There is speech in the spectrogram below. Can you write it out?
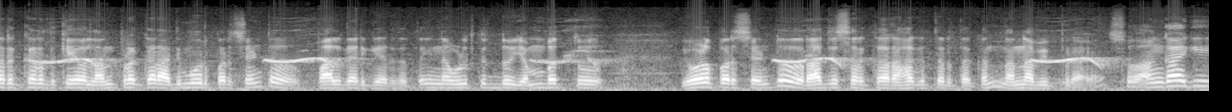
ಸರ್ಕಾರದ ಕೇವಲ ನನ್ನ ಪ್ರಕಾರ ಹದಿಮೂರು ಪರ್ಸೆಂಟ್ ಪಾಲ್ಗಾರಿಕೆ ಇರ್ತೈತೆ ಇನ್ನು ಉಳಿದಿದ್ದು ಎಂಬತ್ತು ಏಳು ಪರ್ಸೆಂಟು ರಾಜ್ಯ ಸರ್ಕಾರ ಆಗುತ್ತಿರ್ತಕ್ಕಂಥ ನನ್ನ ಅಭಿಪ್ರಾಯ. ಸೊ ಹಂಗಾಗಿ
